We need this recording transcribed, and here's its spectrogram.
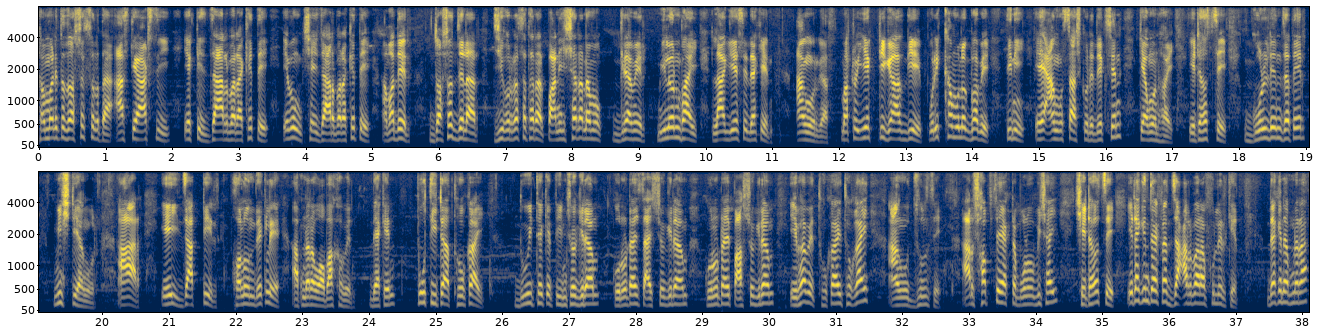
সম্মানিত দর্শক শ্রোতা, আজকে আসছি একটি জারবারা খেতে এবং সেই জারবারা খেতে আমাদের যশোর জেলার জিগরগাছা থানার পানিসারা নামক গ্রামের মিলন ভাই লাগিয়েছে দেখেন আঙুর গাছ। মাত্র একটি গাছ দিয়ে পরীক্ষামূলকভাবে তিনি এই আঙুর চাষ করে দেখছেন কেমন হয়। এটা হচ্ছে গোল্ডেন জাতের মিষ্টি আঙুর। আর এই জাতটির ফলন দেখলে আপনারা অবাক হবেন। দেখেন প্রতিটা থোকায় দুই থেকে তিনশো গ্রাম কোনোটায় চারশো গ্রাম কোনোটায় পাঁচশো গ্রাম, এভাবে থোকায় থোকায় আঙুর ঝুলছে। আর সবচেয়ে একটা বড় বিষয়, সেটা হচ্ছে এটা কিন্তু একটা জারবারা ফুলের ক্ষেত। দেখেন আপনারা,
